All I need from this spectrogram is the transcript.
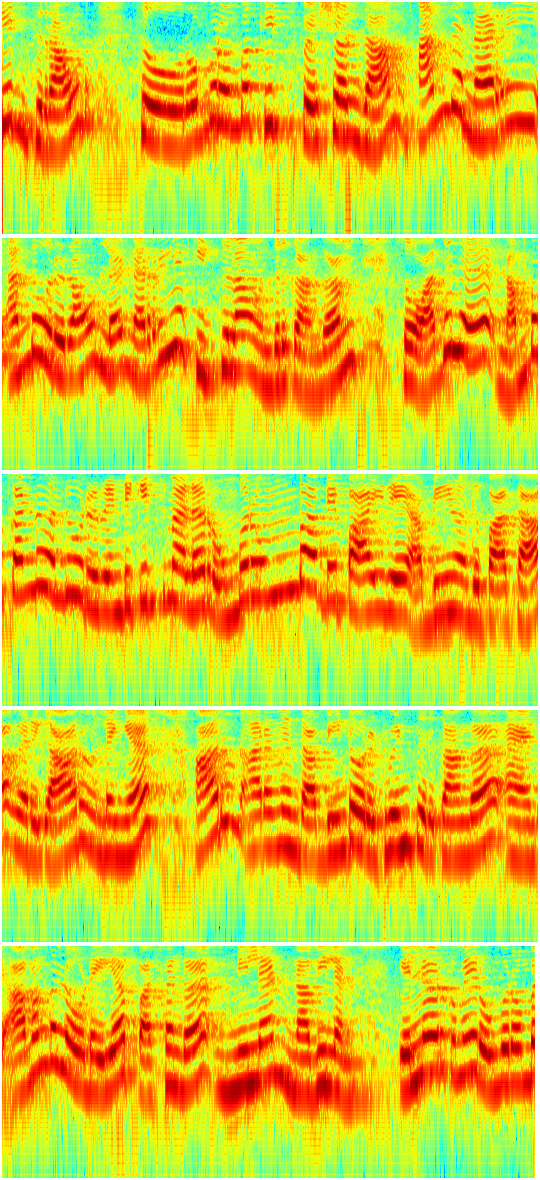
கிட்ஸ் ரவுண்ட் ஸோ ரொம்ப ரொம்ப கிட்ஸ் ஸ்பெஷல் தான். அந்த நிறைய அந்த ஒரு ரவுண்டில் நிறைய கிட்ஸ்லாம் வந்திருக்காங்க. ஸோ அதில் நம்ம கண்ணு வந்து ஒரு ரெண்டு கிட்ஸ் மேலே ரொம்ப ரொம்ப அப்படியே பாயுதே அப்படின்னு வந்து பார்த்தா வேறு யாரும் இல்லைங்க. அருண் அரவிந்த் அப்படின்ட்டு ஒரு ட்வின்ஸ் இருக்காங்க. அண்ட் அவங்களுடைய பசங்க நிலன் நவிலன். எல்லாருக்குமே ரொம்ப ரொம்ப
